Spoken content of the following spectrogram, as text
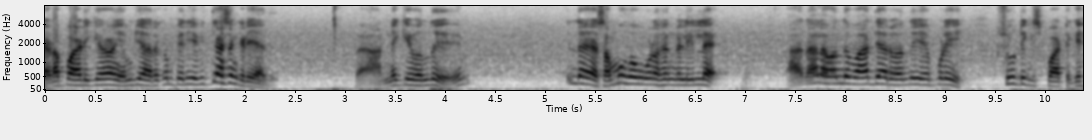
எடப்பாடிக்கும் எம்ஜிஆருக்கும் பெரிய வித்தியாசம் கிடையாது. இப்போ அன்னைக்கு வந்து இந்த சமூக ஊடகங்கள் இல்லை. அதனால் வந்து வாத்தியார் வந்து எப்படி ஷூட்டிங் ஸ்பாட்டுக்கு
